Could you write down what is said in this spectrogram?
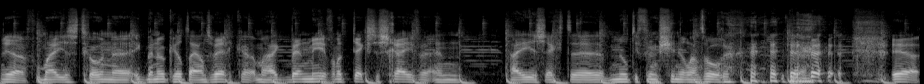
Ja, voor mij is het gewoon... eh, ik ben ook heel tijd aan het werken, maar ik ben meer van het teksten schrijven en... Hij is echt eh, multifunctioneel aan het worden. ja,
